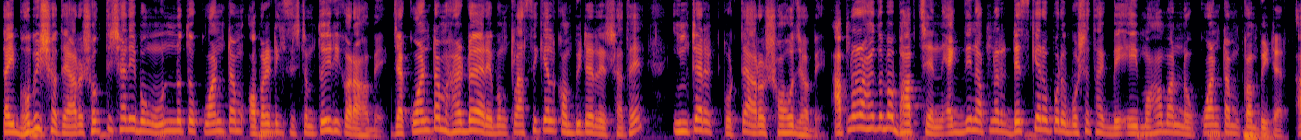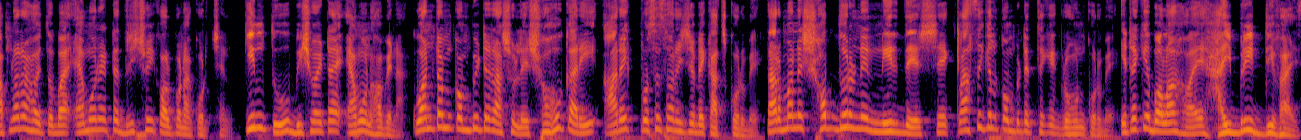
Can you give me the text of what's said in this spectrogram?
তাই ভবিষ্যতে আরও শক্তিশালী এবং উন্নত কোয়ান্টাম অপারেটিং সিস্টেম তৈরি করা হবে, যা কোয়ান্টাম হার্ডওয়্যার এবং ক্লাসিক্যাল কম্পিউটারের সাথে ইন্টারেক্ট করতে আরও সহজ হবে। আপনারা হয়তোবা ভাবছেন, একদিন আপনার ডেস্কের উপরে বসে থাকবে এই মহামান্য কোয়ান্টাম কম্পিউটার। আপনারা হয়তোবা এমন একটা দৃশ্যই কল্পনা করছেন। কিন্তু বিষয়টা এমন হবে না। কোয়ান্টাম কম্পিউটার আসলে সহকারী আরেক প্রসেসর হিসেবে কাজ করবে। তার মানে সব ধরনের নির্দেশ সে ক্লাসিক্যাল কম্পিউটার থেকে গ্রহণ করবে। এটাকে বলা হয় হাইব্রিড ডিভাইস।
